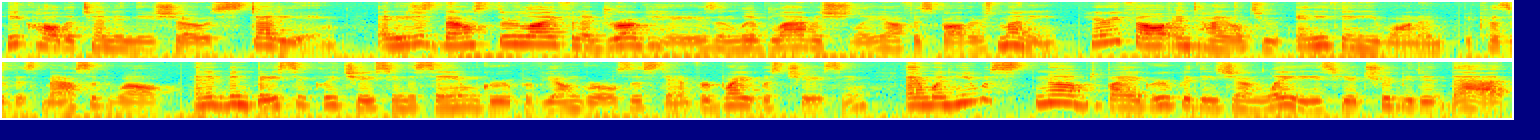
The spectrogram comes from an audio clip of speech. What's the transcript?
He called attending these shows studying, and he just bounced through life in a drug haze and lived lavishly off his father's money. Harry felt entitled to anything he wanted because of his massive wealth and had been basically chasing the same group of young girls as Stanford White was chasing. And when he was snubbed by a group of these young ladies, he attributed that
